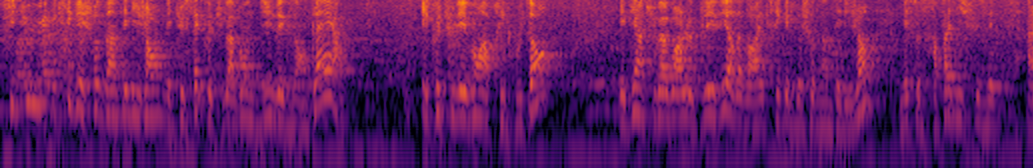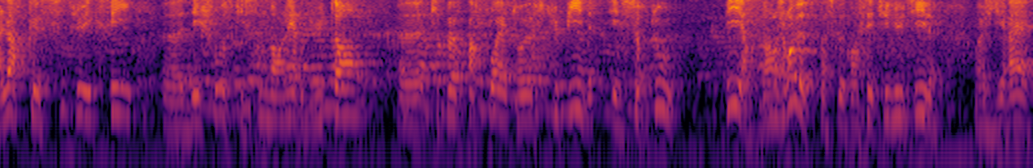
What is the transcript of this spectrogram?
Si tu écris quelque chose d'intelligent, mais tu sais que tu vas vendre 10 exemplaires, et que tu les vends à prix coûtant, eh bien tu vas avoir le plaisir d'avoir écrit quelque chose d'intelligent, mais ce ne sera pas diffusé. Alors que si tu écris euh, des choses qui sont dans l'air du temps, euh, qui peuvent parfois être stupides et surtout, pire, dangereuses, parce que quand c'est inutile, moi je dirais,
